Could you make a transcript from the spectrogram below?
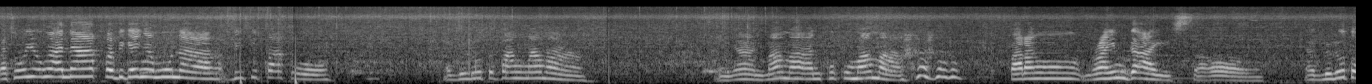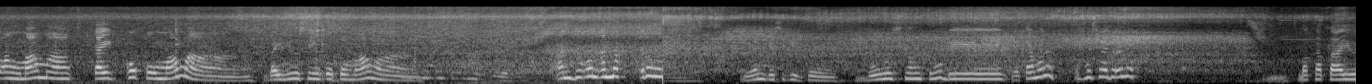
Pasuyo nga anak. Pabigay nga muna. Busy pa ako. Nagluluto pa ang mama. Ayan, mama and kuku mama. Parang rhyme guys. Oo. Nagluluto ang mama kay kuku mama by using kuku mama. Andoon anak. Ano? Ayan, kasi dito. Buhos ng tubig. Eh, tama na. Huwag masyado anak. Baka tayo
